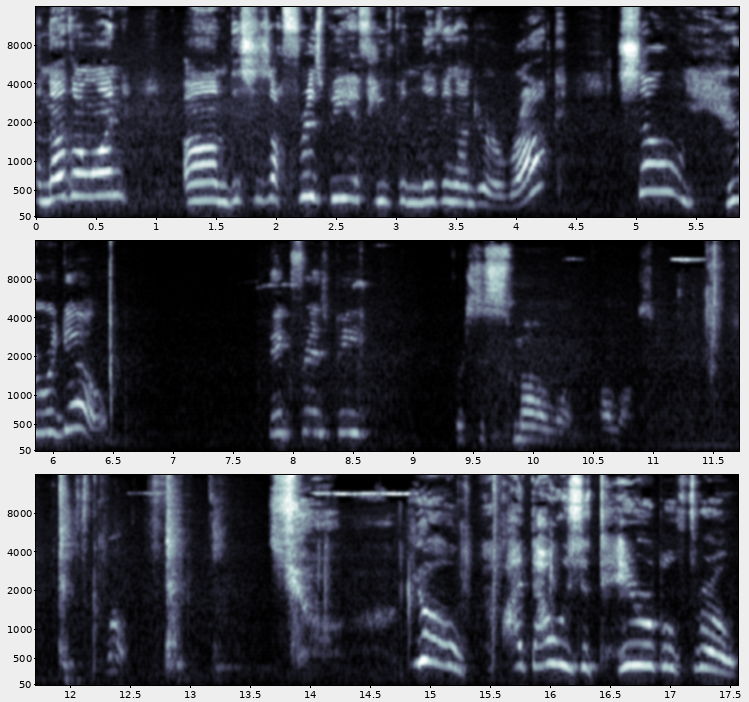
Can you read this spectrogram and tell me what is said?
Another one, um, this is a frisbee if you've been living under a rock. So, here we go. Big frisbee versus small one, almost. Whoa. Yo, I, that was a terrible throw.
